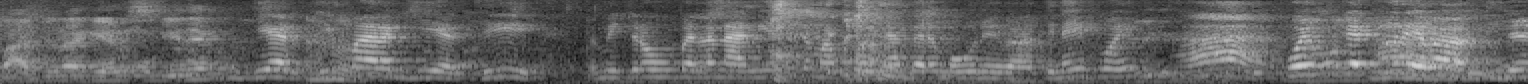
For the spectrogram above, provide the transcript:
બાજુના ઘેર મૂકી દે. ઘેરથી મારા ઘેરથી. તો મિત્રો હું પહેલા નાની હતી તમારા કોઈના ઘરે બહુ રહેવા આવતી. નહીં કોઈ? હા. કોઈ હું કેટલું રહેવા આવતી?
